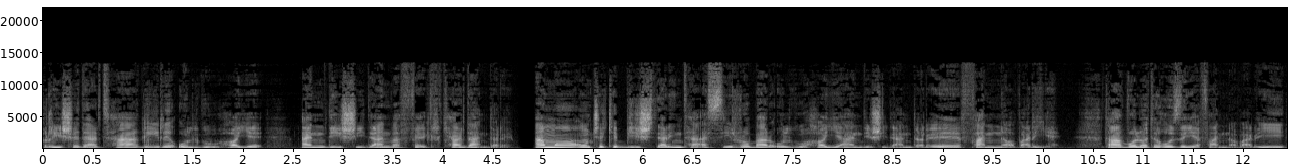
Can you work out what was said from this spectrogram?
ریشه در تغییر الگوهای اندیشیدن و فکر کردن داره. اما اونچه که بیشترین تأثیر رو بر الگوهای اندیشیدن داره فناوریه. تحولات حوزه فناوری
